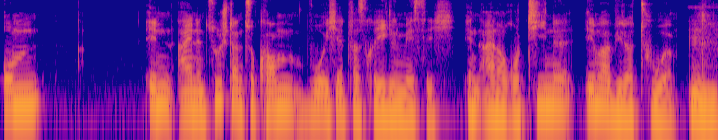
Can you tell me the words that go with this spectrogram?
um in einen Zustand zu kommen, wo ich etwas regelmäßig in einer Routine immer wieder tue. Mhm.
